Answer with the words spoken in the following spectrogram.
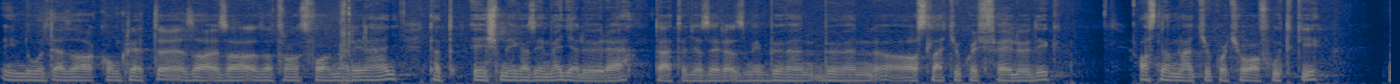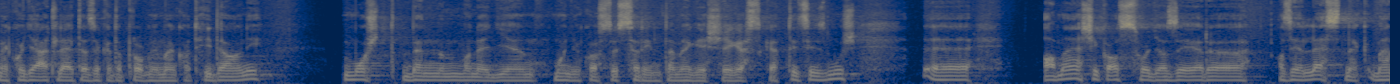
indult ez a konkrét, ez a, ez a, ez a transformer irány, tehát, és még azért megy előre, tehát hogy azért az még bőven, bőven azt látjuk, hogy fejlődik. Azt nem látjuk, hogy hova fut ki, meg hogy át lehet ezeket a problémákat hidalni. Most bennem van egy ilyen, mondjuk azt, hogy szerintem egészséges szkepticizmus. A másik az, hogy azért, azért lesznek, már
